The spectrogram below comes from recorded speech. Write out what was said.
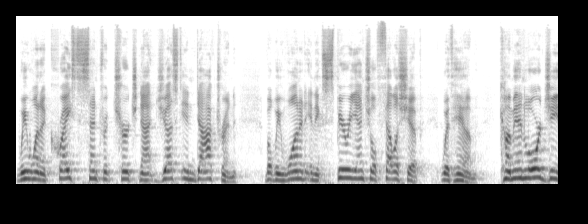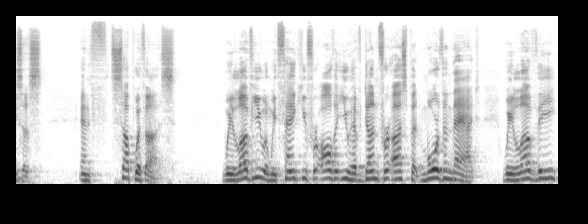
We want a Christ centric church, not just in doctrine, but we wanted an experiential fellowship with Him. Come in, Lord Jesus, and sup with us. We love you and we thank you for all that you have done for us, but more than that, we love thee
